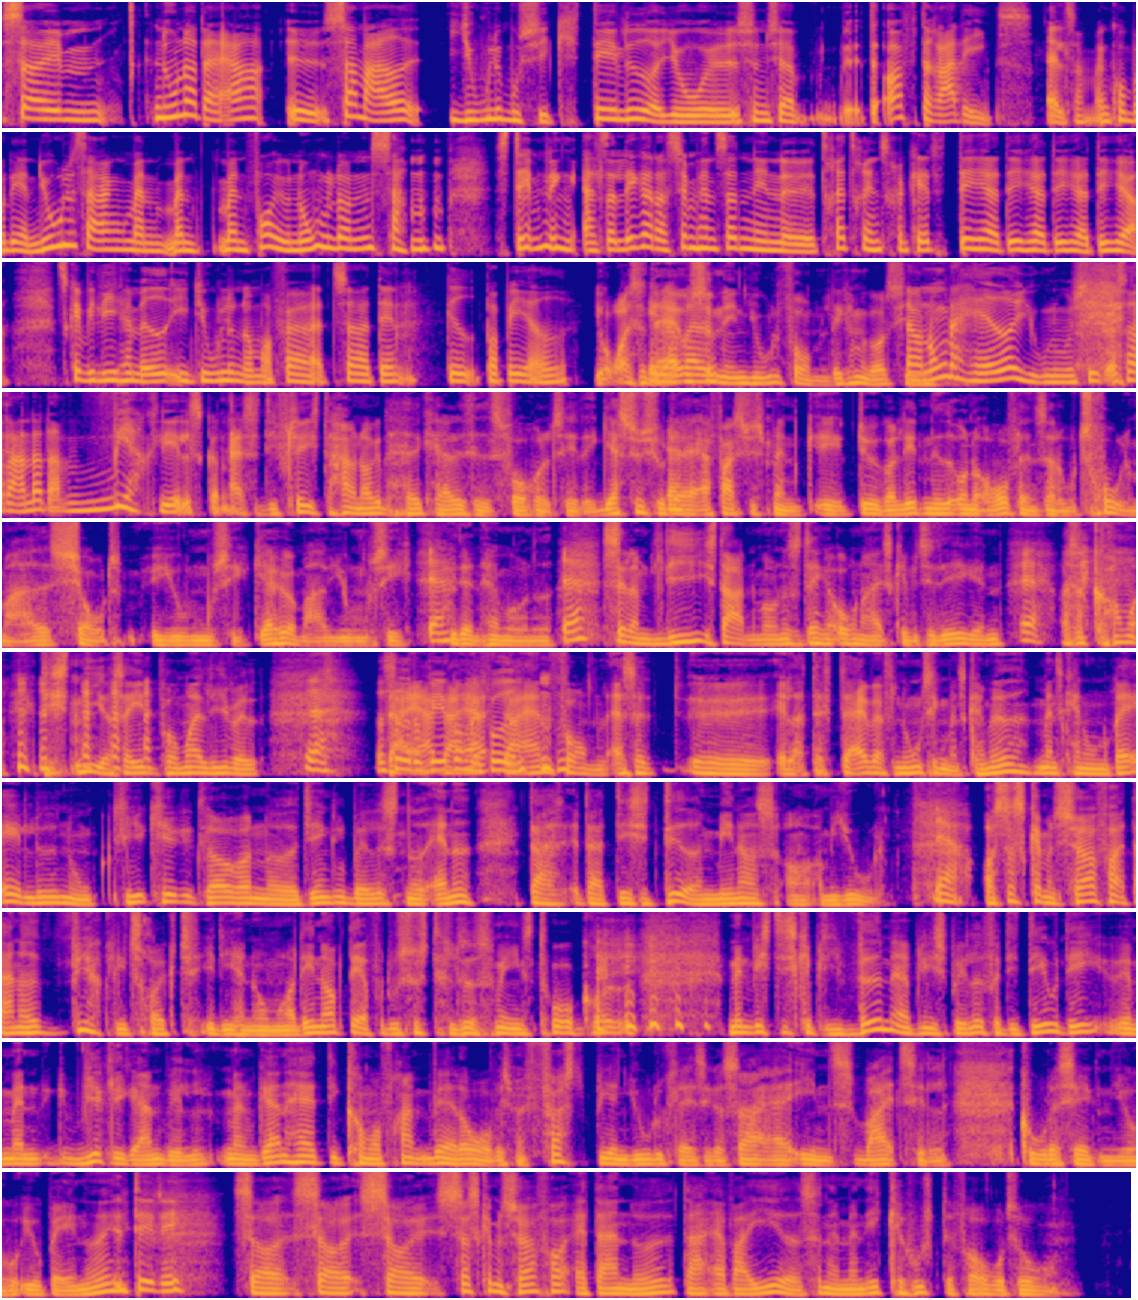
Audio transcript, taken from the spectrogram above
så øhm, nu når der er øh, så meget julemusik, det lyder jo, øh, synes jeg, det ofte ret ens. Altså, man komponerer en julesang, man, man, man får jo nogenlunde samme stemning. Altså, ligger der simpelthen sådan en øh, trætrinsraket, det her, det her, det her, det her, skal vi lige have med i et julenummer, før at så er den ged barberet. Jo, altså, der er jo hvad? sådan en juleformel, det kan man godt sige. Der er jo nogen, der hader julemusik, og så er der andre, der virkelig elsker den. Altså, de fleste har jo nok et had-kærlighedsforhold til det. Jeg synes jo, ja. der er faktisk, hvis man øh, dykker lidt ned under overfladen, så er der utrolig meget sjovt julemusik. Jeg hører meget julemusik ja. i den her måned. Ja. Selvom lige i starten af måneden, så tænker jeg, åh oh, nej, skal vi til det igen? Ja. Og så kommer, de sniger sig ind på mig alligevel. Ja. Og så er du vipper med foden. Der er en formel. Altså, øh, eller der, der er i hvert fald nogle ting, man skal have med. Man skal have nogle real lyde, nogle kirkeklokker, noget jingle bells, noget andet, der, der decideret minder os om, om jul. Ja. Og så skal man sørge for, at der er noget virkelig trygt i de her numre. Og det er nok derfor, du synes, det lyder som en stor grød. Men hvis de skal blive ved med at blive spillet, fordi det er jo det, øh, man virkelig gerne vil. Man vil gerne have, at de kommer frem hvert år. Hvis man først bliver en juleklassiker, så er ens vej til Kodasjekken jo, jo banet. Ikke? Det er det. Så, så, så, så skal man sørge for, at der er noget, der er varieret, så man ikke kan huske det fra år til år.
